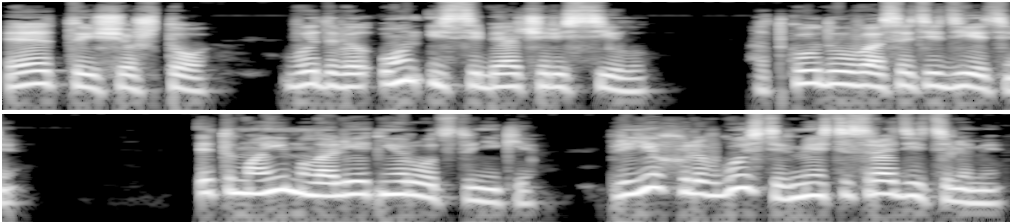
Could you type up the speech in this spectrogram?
«Это еще что?» — выдавил он из себя через силу. «Откуда у вас эти дети?» «Это мои малолетние родственники. Приехали в гости вместе с родителями.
